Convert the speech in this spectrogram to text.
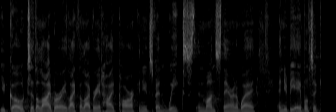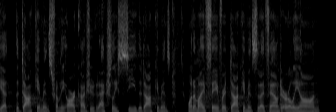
you'd go to the library, like the library at Hyde Park, and you'd spend weeks and months there in a way and you'd be able to get the documents from the archives. You could actually see the documents. One of my favorite documents that I found early on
